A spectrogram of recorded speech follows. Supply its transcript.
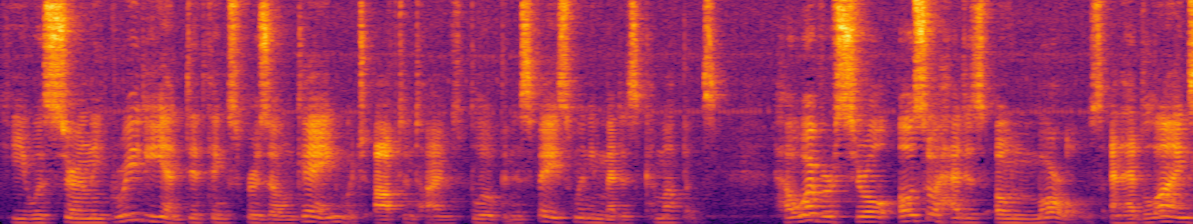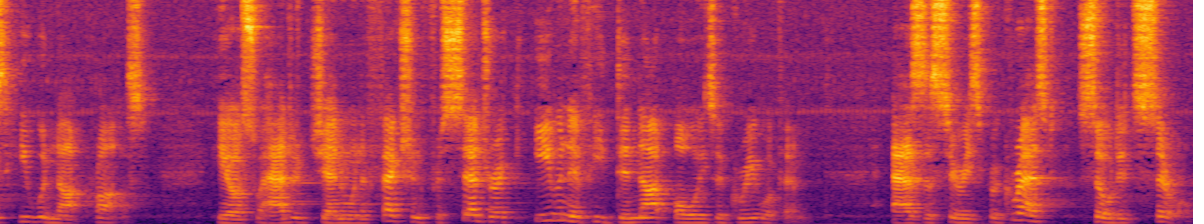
He was certainly greedy and did things for his own gain, which oftentimes blew up in his face when he met his comeuppance. However, Cyril also had his own morals and had lines he would not cross. He also had a genuine affection for Cedric, even if he did not always agree with him. As the series progressed, so did Cyril.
